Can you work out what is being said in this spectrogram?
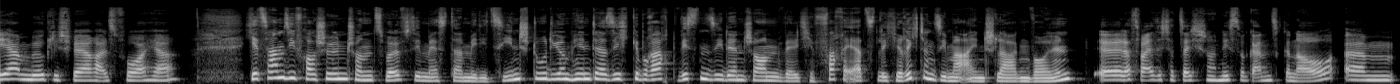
eher möglich wäre als vorher. Jetzt haben Sie, Frau Schön, schon zwölf Semester Medizinstudium hinter sich gebracht. Wissen Sie denn schon, welche fachärztliche Richtung Sie mal einschlagen wollen? Äh, das weiß ich tatsächlich noch nicht so ganz genau. Ähm,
